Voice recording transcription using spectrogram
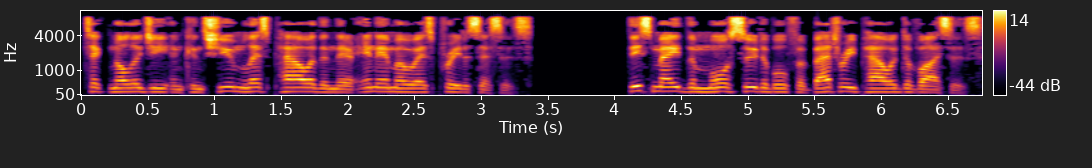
technology and consume less power than their NMOS predecessors. This made them more suitable for battery-powered devices.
